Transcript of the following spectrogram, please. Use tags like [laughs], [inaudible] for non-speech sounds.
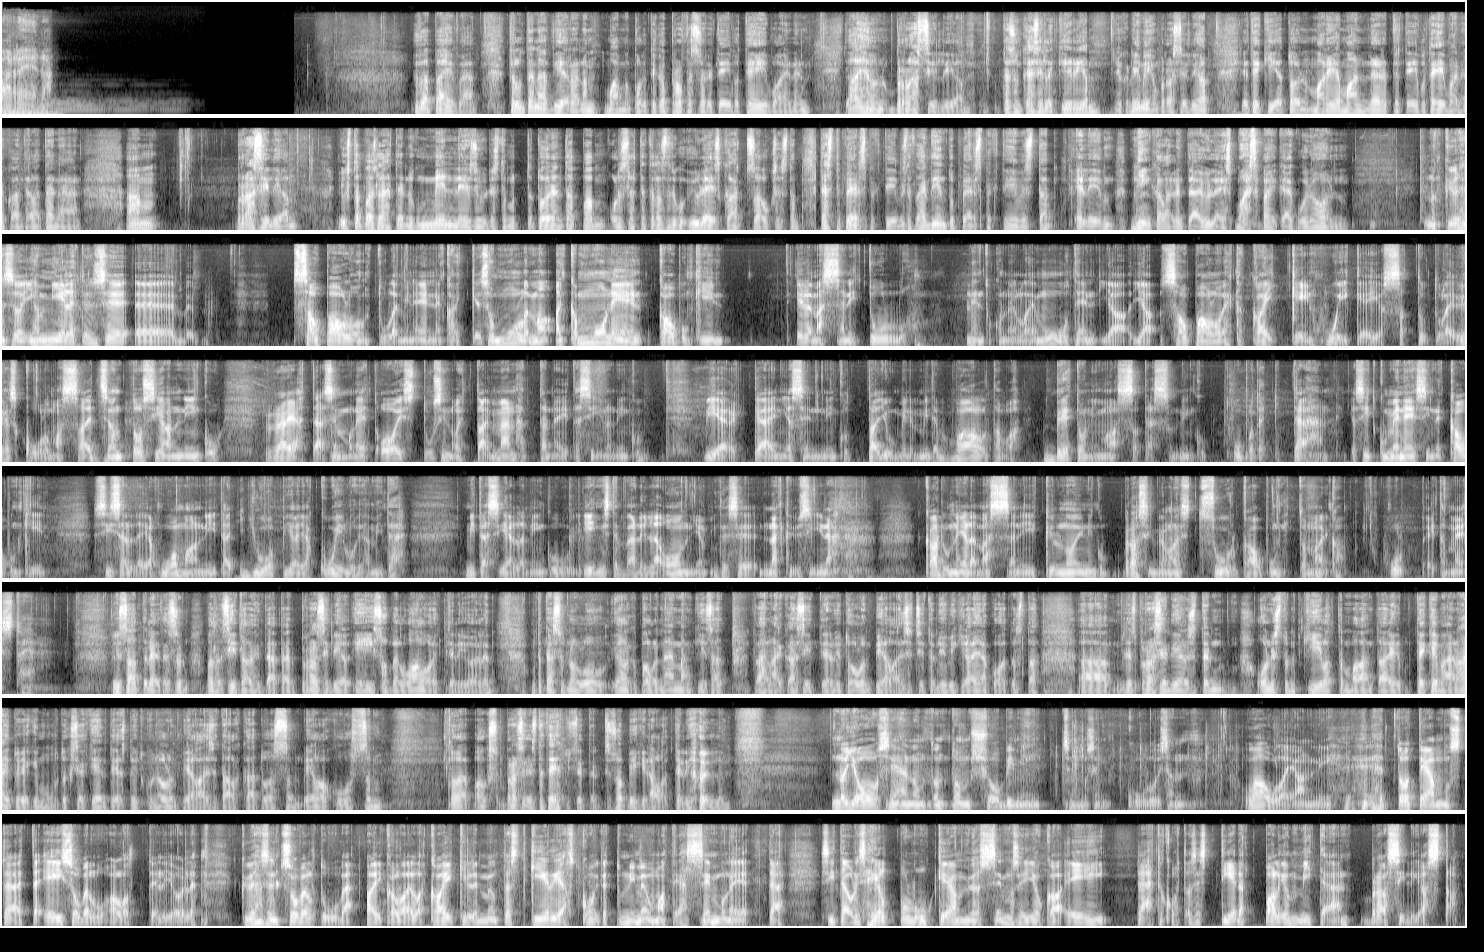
Areena. Hyvää päivää. Täällä on tänään vieraana maailmanpolitiikan professori Teivo Teivainen ja aihe on Brasilia. Tässä on käsillä kirja, jonka nimi on Brasilia ja tekijät on Maria Manner ja Teivo Teivainen, joka on täällä tänään. Um, Brasilia. Yksi tapa olisi lähteä niin menneisyydestä, mutta toinen tapa olisi lähteä tällaista niin yleiskatsauksesta. Tästä perspektiivistä tai lintuperspektiivistä, eli minkälainen tämä yleismaisema ikään kuin on. No kyllähän se on ihan mieletön se äh, Sao Pauloon tuleminen ennen kaikkea. Se on mulle, mä aika moneen kaupunkiin elämässäni tullut lentokoneella ja muuten. Ja, ja Sao Paulo on ehkä kaikkein huikein, jos sattuu tulee yhdessä kulmassa. Et se on tosiaan niin kuin, räjähtää semmoinen, että olisi tusinoittain Manhattaneita siinä niin kuin, vierekkäin ja sen niin kuin, tajuminen, miten valtava betonimassa tässä on niin kuin, upotettu tähän. Ja sitten kun menee sinne kaupunkiin sisälle ja huomaa niitä juopia ja kuiluja, mitä, mitä siellä niin kuin, ihmisten välillä on ja miten se näkyy siinä kadun elämässä, niin kyllä noin niin brasilialaiset suurkaupungit on aika hulppeita mestoja. Nyt ajattelee, tässä on, mä otan sitaatin täältä, että Brasilia ei sovellu aloittelijoille, mutta tässä on ollut jalkapallon MM-kisat vähän aikaa sitten ja nyt olympialaiset sitten hyvinkin ajankohtaista. Miten Brasilia on sitten onnistunut kiilottamaan tai tekemään aitojakin muutoksia kenties nyt, kun olympialaiset alkaa tuossa elokuussa? Onko Brasiliasta tehty sitten, että se sopiikin aloittelijoille? No joo, sehän on ton Tom Shobimin semmoisen kuuluisan laulajan niin [laughs] toteamus tämä, että ei sovellu aloittelijoille. Kyllähän se nyt soveltuu aika lailla kaikille. Me on tästä kirjasta koitettu nimenomaan tehdä semmoinen, että sitä olisi helppo lukea myös semmoisen, joka ei lähtökohtaisesti tiedä paljon mitään Brasiliasta.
